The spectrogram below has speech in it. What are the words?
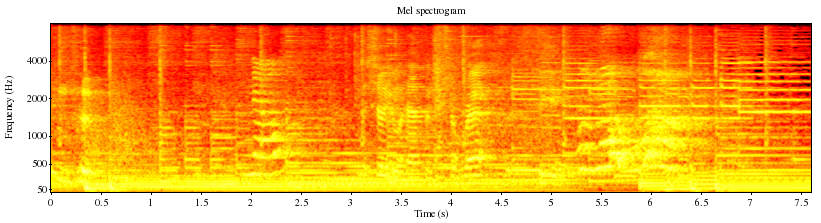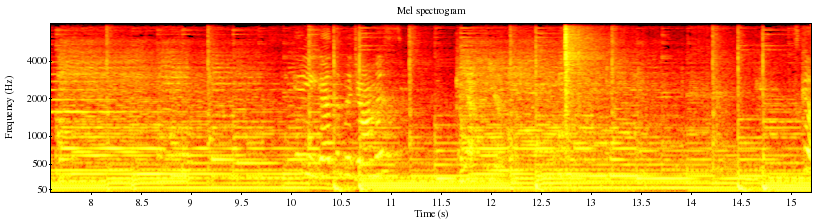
Give him food? No. Let me show you what happens to rats that steal. Hey, you got the pajamas? Yeah, here. Let's go.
